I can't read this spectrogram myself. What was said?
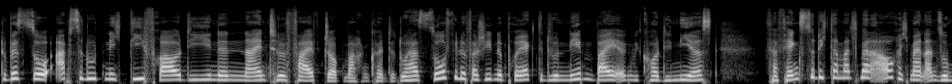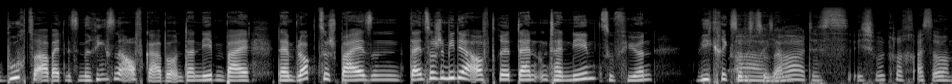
Du bist so absolut nicht die Frau, die einen 9-till-5-Job machen könnte. Du hast so viele verschiedene Projekte, die du nebenbei irgendwie koordinierst. Verfängst du dich da manchmal auch? Ich meine, an so einem Buch zu arbeiten ist eine Riesenaufgabe und dann nebenbei deinen Blog zu speisen, deinen Social Media Auftritt, dein Unternehmen zu führen. Wie kriegst du das ah, zusammen? Ja, das ist wirklich, also,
